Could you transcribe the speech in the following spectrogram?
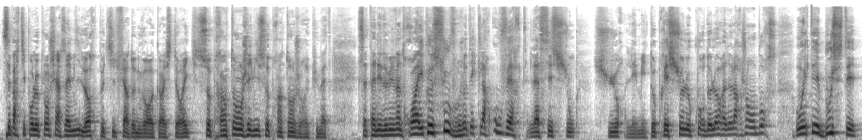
C'est parti pour le plan, chers amis. L'or peut-il faire de nouveaux records historiques? Ce printemps, j'ai mis ce printemps, j'aurais pu mettre cette année 2023 et que s'ouvre, je déclare ouverte la session sur les métaux précieux. Le cours de l'or et de l'argent en bourse ont été boostés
